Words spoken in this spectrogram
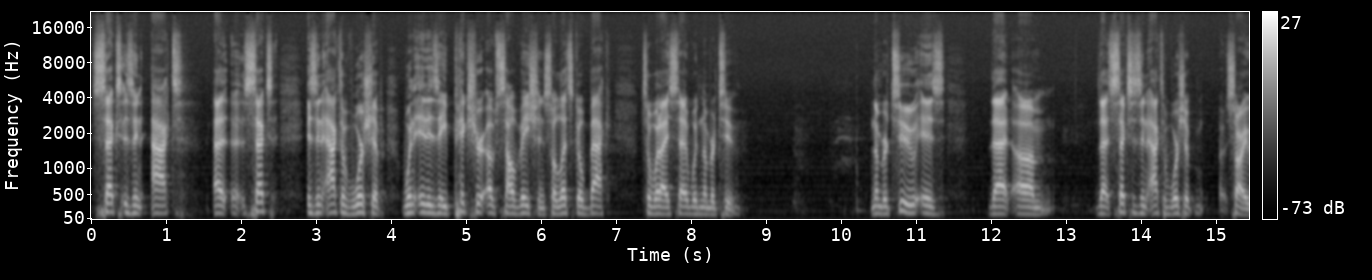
sex is an act. Uh, uh, sex is an act of worship when it is a picture of salvation. So let's go back to what I said with number two. Number two is that um, that sex is an act of worship sorry,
